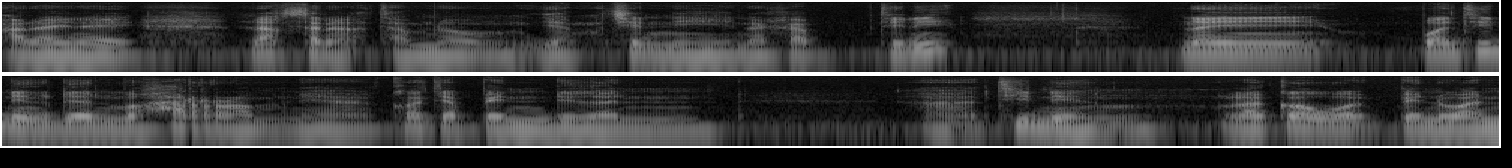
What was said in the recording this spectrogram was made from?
อะไรในลักษณะทำนองอย่างเช่นนี้นะครับ ทีนี้ ในวันที่หนึ่งเดือนมุฮัรรอมเนี่ยก็จะเป็นเดือนอที่หนึ่งแล้วก็เป็นวัน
